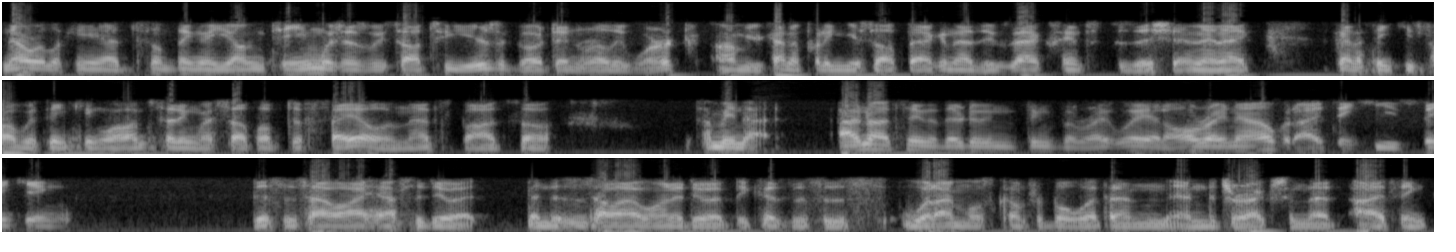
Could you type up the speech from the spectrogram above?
now we're looking at something a young team, which as we saw two years ago, didn't really work. Um, you're kind of putting yourself back in that exact same position, and I kind of think he's probably thinking, well, I'm setting myself up to fail in that spot. So, I mean, I, I'm not saying that they're doing things the right way at all right now, but I think he's thinking, this is how I have to do it, and this is how I want to do it because this is what I'm most comfortable with, and and the direction that I think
